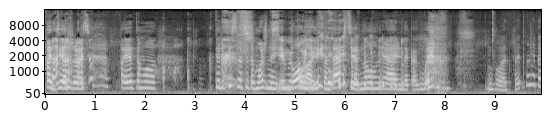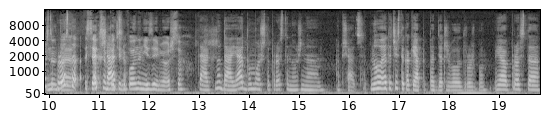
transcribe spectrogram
поддерживать. Поэтому переписываться это можно и дома, и ВКонтакте, ну реально как бы. Вот, поэтому мне кажется, ну, просто да. сексом общаться... по телефону не займешься. Так, ну да, я думаю, что просто нужно общаться. Ну, это чисто как я поддерживала дружбу. Я просто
